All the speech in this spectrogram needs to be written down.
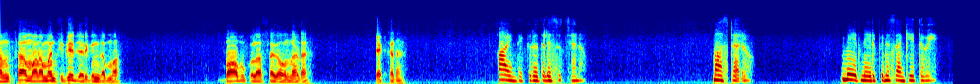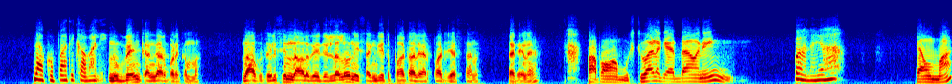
అంతా మన మంచికే జరిగిందమ్మా. బాబు కులాసాగా ఉన్నాడా? ఎక్కడ? ఆయన దగ్గర వదిలేసి వచ్చాను. మాస్టారు మీరు నేర్పిన సంగీతమే నాకు ఉపాధి కావాలి. నువ్వేం కంగారు పడకమ్మా. నాకు తెలిసిన నాలుగైదేళ్ళలో నీ సంగీత పాఠాలు ఏర్పాటు చేస్తాను. సరేనా? పాపం ఆ ముష్టి వాళ్ళకి వేద్దామని. బాలయ్య. ఏమమ్మా?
